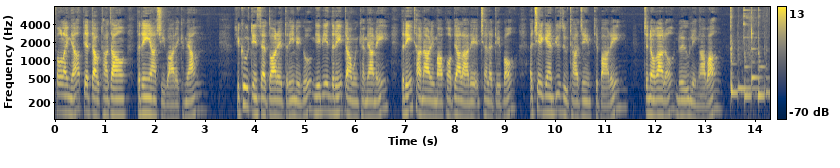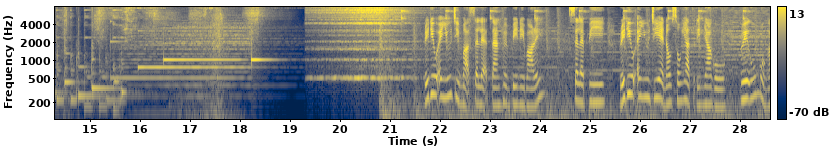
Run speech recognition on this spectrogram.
ဖုန်းလိုင်းများပြတ်တောက်ထားကြောင်းသတင်းရရှိပါရခင်ဗျာယခုတင်ဆက်သွားတဲ့သတင်းတွေကိုမြေပြင်သတင်းတာဝန်ခံများနဲ့သတင်းဌာနတွေမှာဖော်ပြလာတဲ့အချက်အလက်တွေပေါ်အခြေခံပြုစုထားခြင်းဖြစ်ပါတယ်ကျွန်တော်ကတော့ຫນွေဦးလင်ပါ ရေဒီယို UNG မှဆက်လက်အသံလွှင့်ပေးနေပါတယ်။ဆက်လက်ပြီးရေဒီယို UNG ရဲ့နောက်ဆုံးရသတင်းများကိုရွေဦးမွန်က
